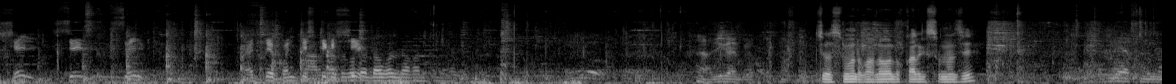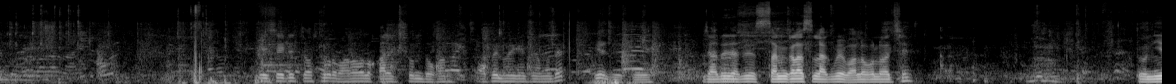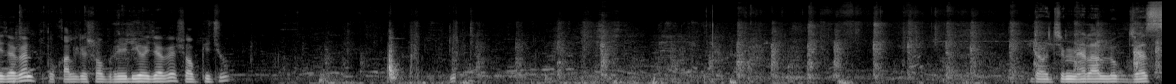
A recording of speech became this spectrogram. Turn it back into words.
চশমার ভালো ভালো কালেকশন আছে। এই সাইডে চশমার ভালো ভালো কালেকশন দোকান ওপেন হয়ে গেছে আমাদের। ঠিক আছে, তো যাদের যাদের সানগ্লাস লাগবে, ভালো ভালো আছে, তো নিয়ে যাবেন, তো কালকে সব রেডি হয়ে যাবে সব কিছু এটা হচ্ছে মেলার লুক জাস্ট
